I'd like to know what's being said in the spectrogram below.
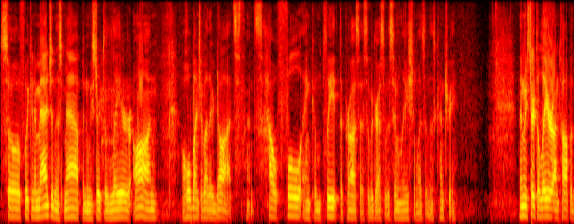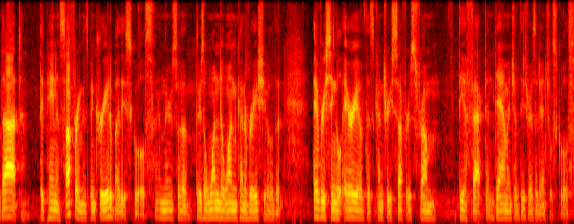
So if we can imagine this map and we start to layer on a whole bunch of other dots, that's how full and complete the process of aggressive assimilation was in this country. Then we start to layer on top of that the pain and suffering that's been created by these schools. And there's a, there's a one-to-one kind of ratio that every single area of this country suffers from the effect and damage of these residential schools.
